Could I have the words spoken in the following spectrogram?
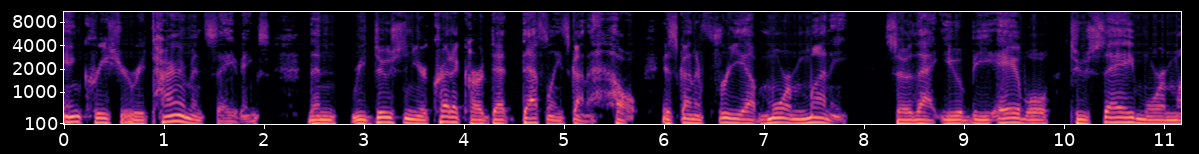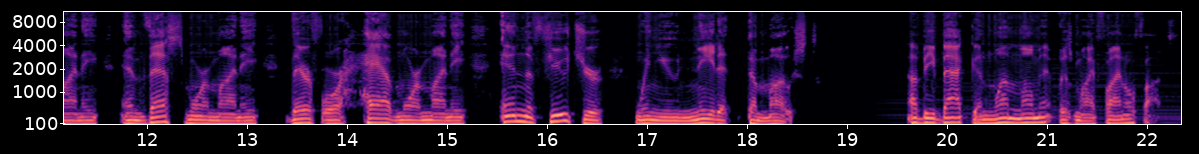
increase your retirement savings, then reducing your credit card debt definitely is going to help. It's going to free up more money so that you'll be able to save more money, invest more money, therefore have more money in the future when you need it the most. I'll be back in one moment with my final thoughts.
